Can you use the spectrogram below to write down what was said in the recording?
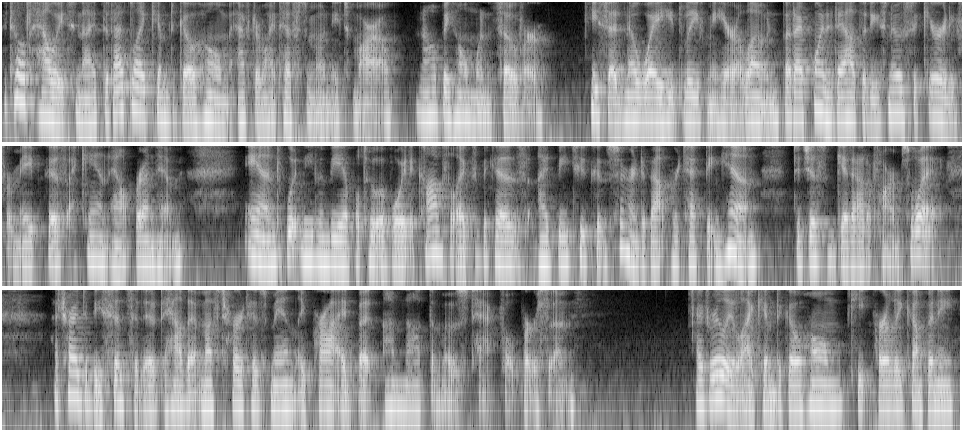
I told Howie tonight that I'd like him to go home after my testimony tomorrow, and I'll be home when it's over. He said no way he'd leave me here alone, but I pointed out that he's no security for me because I can't outrun him and wouldn't even be able to avoid a conflict because I'd be too concerned about protecting him to just get out of harm's way. I tried to be sensitive to how that must hurt his manly pride, but I'm not the most tactful person. I'd really like him to go home, keep Pearlie company,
